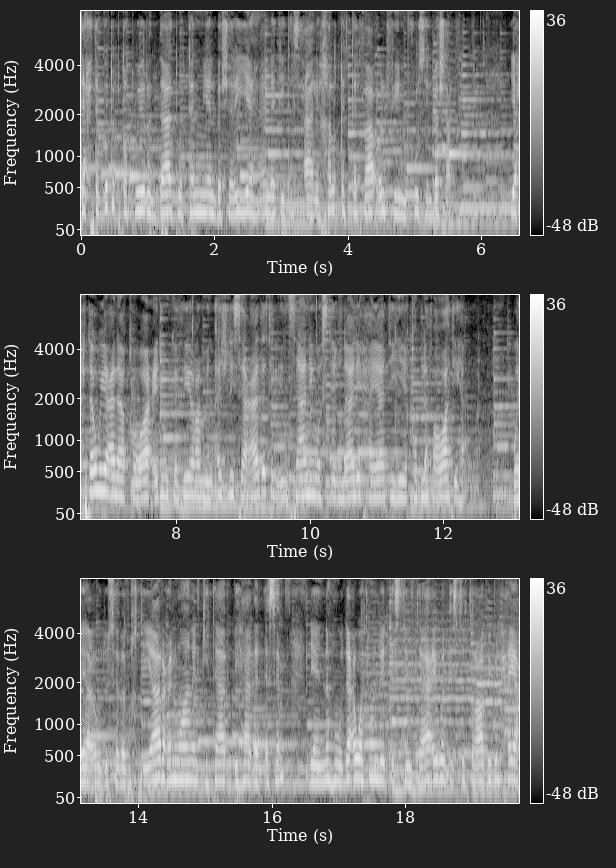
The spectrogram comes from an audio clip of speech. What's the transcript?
تحت كتب تطوير الذات والتنمية البشرية التي تسعى لخلق التفاؤل في نفوس البشر. يحتوي على قواعد كثيرة من أجل سعادة الإنسان واستغلال حياته قبل فواتها. ويعود سبب اختيار عنوان الكتاب بهذا الاسم لأنه دعوة للاستمتاع والاستطراب بالحياة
